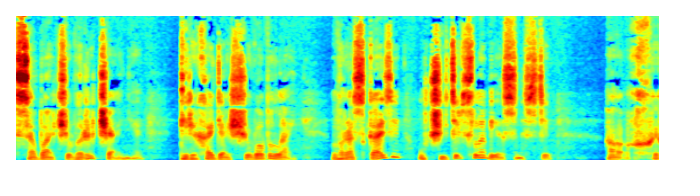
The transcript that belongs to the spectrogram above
собачьего рычания, переходящего в лай, в рассказе «Учитель словесности». «Ах,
